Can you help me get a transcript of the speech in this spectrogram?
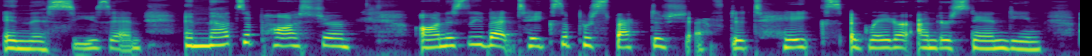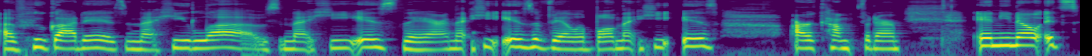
in this season? And that's a posture, honestly, that takes a perspective shift. It takes a greater understanding of who God is and that He loves and that He is there and that He is available and that He is our comforter. And you know, it's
